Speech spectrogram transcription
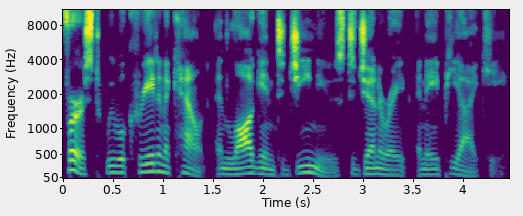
First, we will create an account and log in to GNews to generate an API key.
